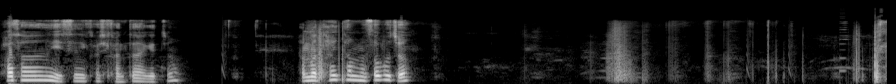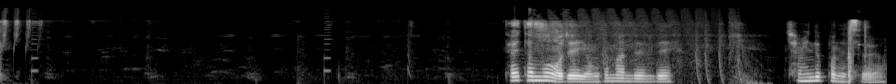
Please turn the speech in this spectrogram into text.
화산이 있으니까 간단하겠죠? 한번 타이트 한번 써보죠. 타이트 한번 어제 영상 만드는데 참 힘들 뻔했어요.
